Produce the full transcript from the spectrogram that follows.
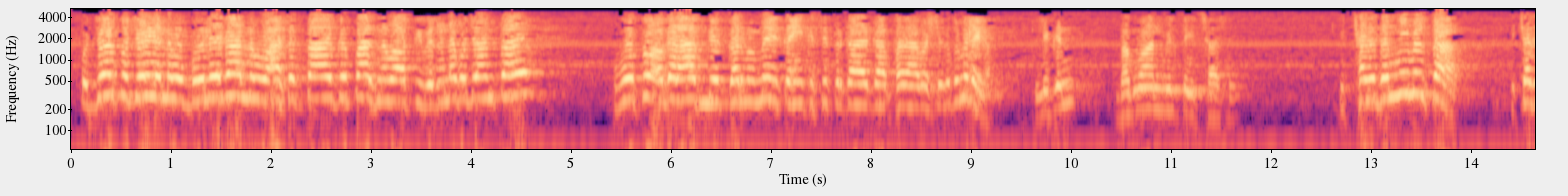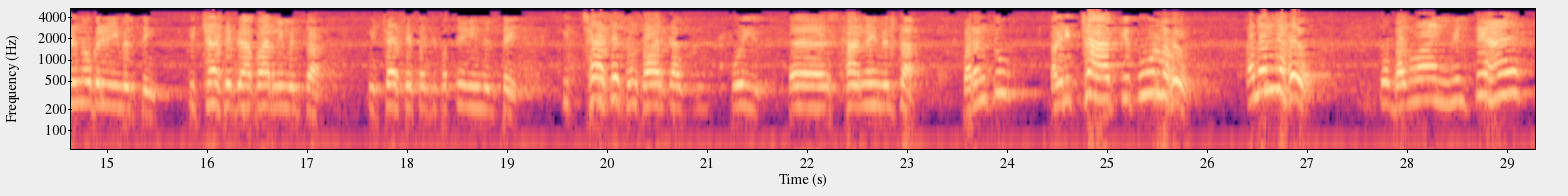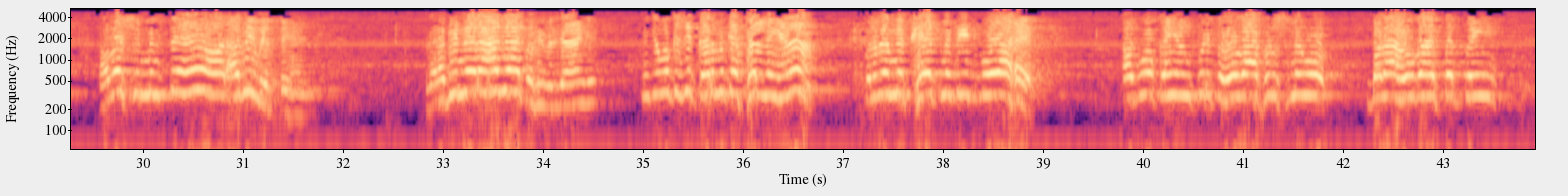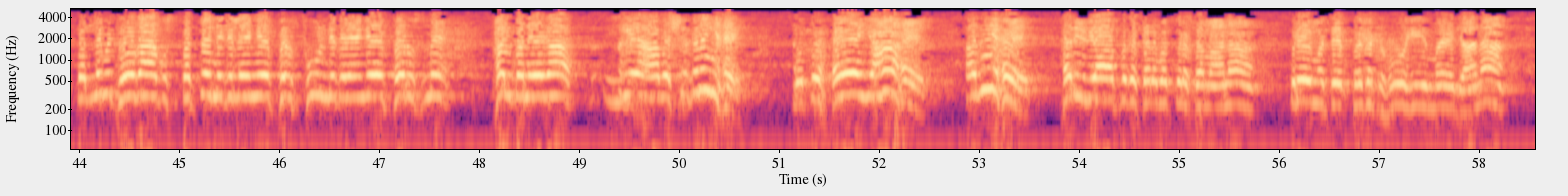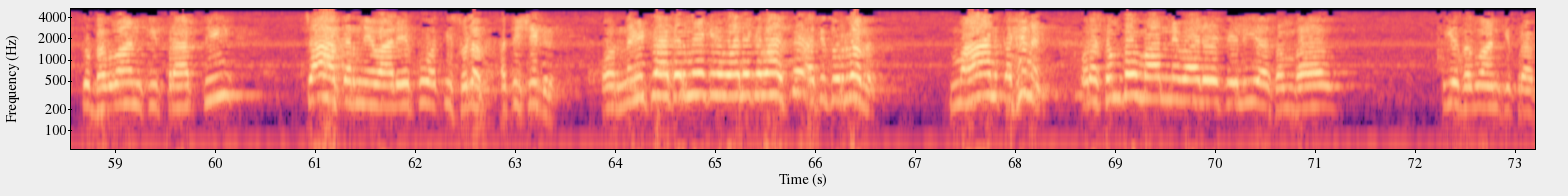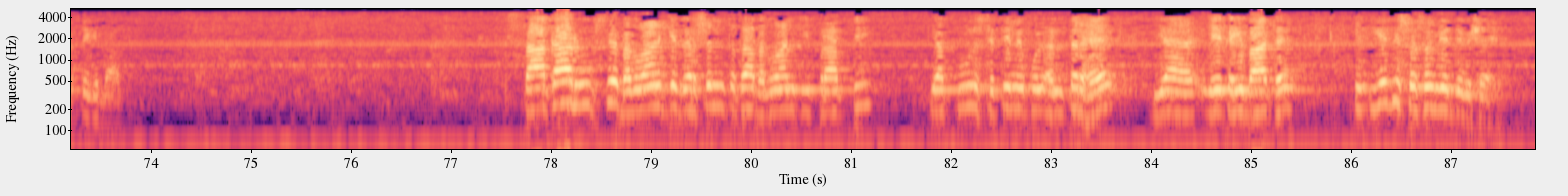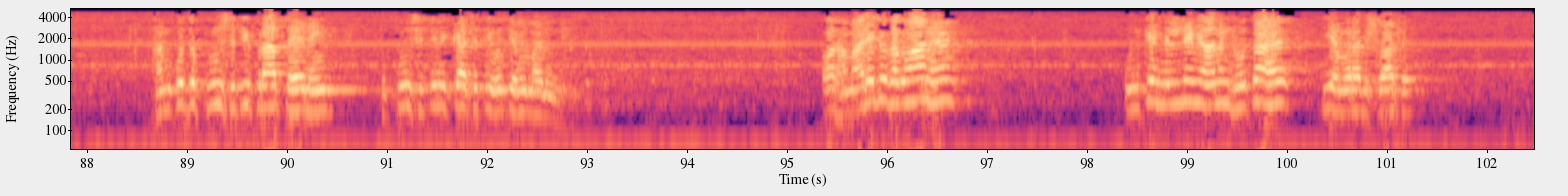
तो जड़ तो जड़ है, न वो बोलेगा, न वो आ सकता है आपके पास, न वो आपकी वेदना को जानता है। वो तो अगर आपके कर्म में कहीं किसी प्रकार का फल आवश्यक तो मिलेगा। लेकिन भगवान मिलते इच्छा से। इच्छा से धन नहीं मिलता, इच्छा से नौकरी नहीं मिलती, इच्छा से व्यापार नहीं मिलता, इच्छा से पति पत्नी नहीं मिलते, इच्छा से संसार का कोई स्थान नहीं मिलता। परंतु अगर इच्छा आपकी पूर्ण हो, अनन्य हो तो भगवान मिलते हैं, अवश्य मिलते हैं और अभी मिलते हैं। अगर अभी न रहा जाए तो अभी मिल जाएँगे, क्योंकि वो किसी कर्म के फल नहीं है ना। बोले, हमने खेत में बीज बोया है अब वो कहीं अंकुरित होगा, फिर उसमें वो बड़ा होगा, तब कहीं पल्लवित होगा उस पत्ते निकलेंगे, फिर फूल निकलेंगे, फिर उसमें फल बनेगा। ये आवश्यक नहीं है। वो तो है, यहाँ है, अभी है। हरि व्यापक सर्वत्र समाना, प्रेम से प्रकट हो ही मैं जाना। तो भगवान की प्राप्ति चाह करने वाले को अति सुलभ, अति शीघ्र। और नहीं चाह करने के वाले के वास्ते अति दुर्लभ। महान कठिन और असंभव मानने वाले के लिए असंभव, ये भगवान की प्राप्ति की बात है। साकार रूप से भगवान के दर्शन तथा भगवान की प्राप्ति या पूर्ण स्थिति में कोई अंतर है, या ये कही बात है, ये भी स्वसंवेद्य विषय है। हमको तो पूर्ण स्थिति प्राप्त है नहीं तो पूर्ण स्थिति में क्या स्थिति होती है, हमें मालूम नहीं। और हमारे जो भगवान हैं उनके मिलने में आनंद होता है, ये हमारा विश्वास है।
